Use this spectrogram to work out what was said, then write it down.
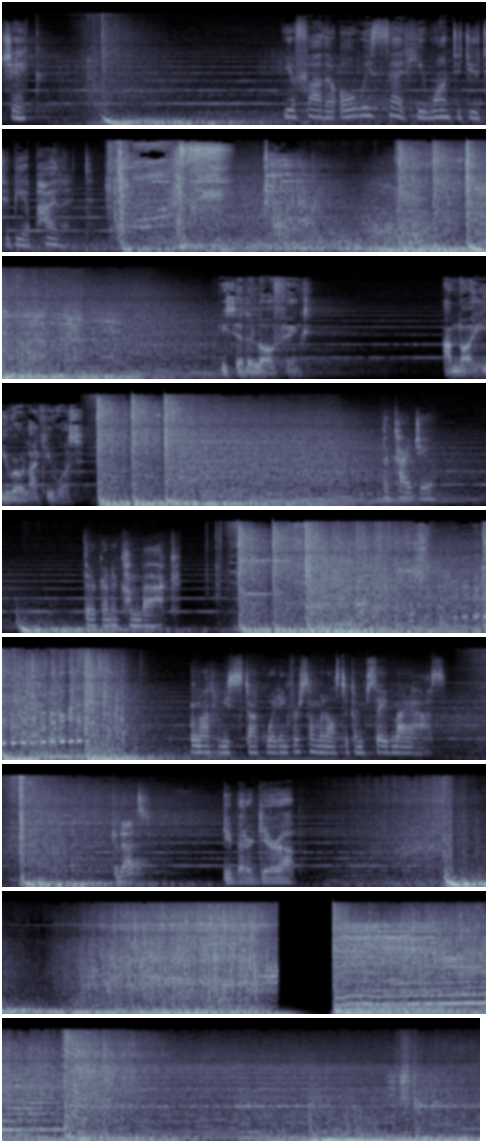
Jake. Your father always said he wanted you to be a pilot. He said a lot of things. I'm not a hero like he was. The kaiju. They're gonna come back. I'm not gonna be stuck waiting for someone else to come save my ass. Cadets, you better gear up.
